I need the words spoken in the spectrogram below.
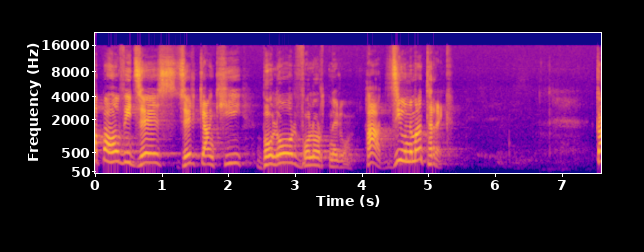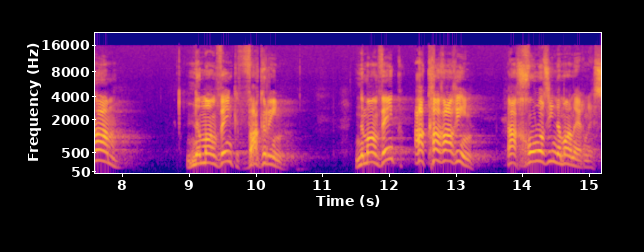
ապահովի ձեզ ձեր կյանքի բոլոր ոլորտներում։ Հա, ձիու նման թրեք։ Կամ նմանվենք վագրին, նմանվենք ակաղաղին, հա խորոզի նման եղնես։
